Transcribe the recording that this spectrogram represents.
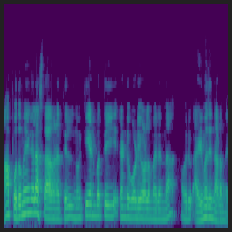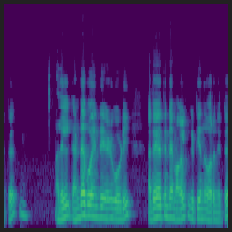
ആ പൊതുമേഖലാ സ്ഥാപനത്തിൽ നൂറ്റി എൺപത്തി രണ്ട് കോടിയോളം വരുന്ന ഒരു അഴിമതി നടന്നിട്ട് അതിൽ രണ്ട് പോയിന്റ് ഏഴ് കോടി അദ്ദേഹത്തിന്റെ മകൾക്ക് കിട്ടിയെന്ന് പറഞ്ഞിട്ട്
